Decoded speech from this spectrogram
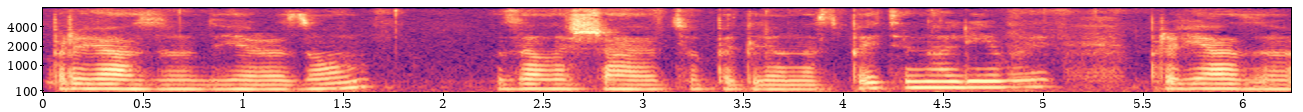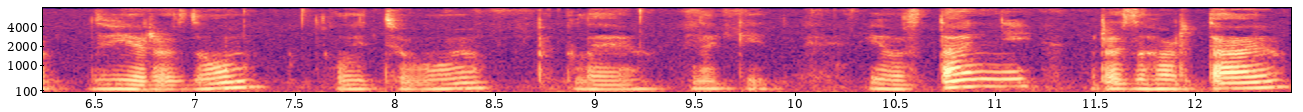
прив'язую дві разом, залишаю цю петлю на спиці на лівій, прив'язую дві разом лицевою петлею. Накид. І останній розгортаю,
